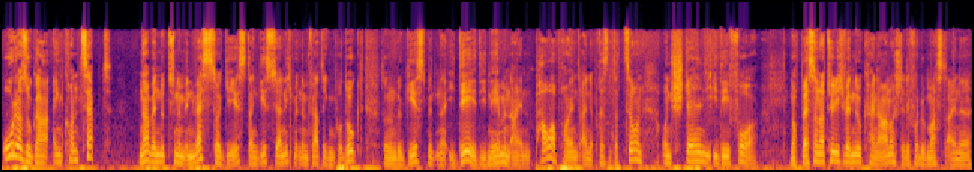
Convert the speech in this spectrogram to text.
oder sogar ein Konzept. Na, wenn du zu einem Investor gehst, dann gehst du ja nicht mit einem fertigen Produkt, sondern du gehst mit einer Idee. Die nehmen einen PowerPoint, eine Präsentation und stellen die Idee vor. Noch besser natürlich, wenn du, keine Ahnung, stell dir vor, du machst eine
